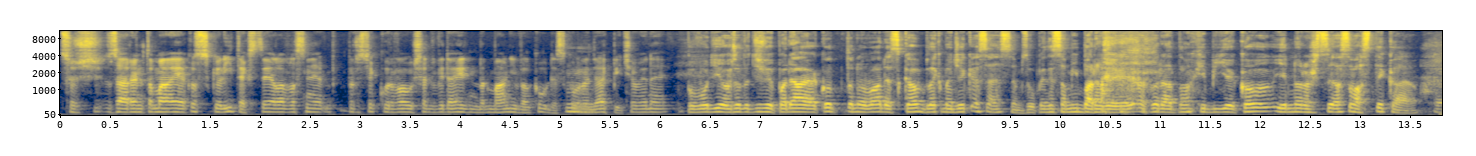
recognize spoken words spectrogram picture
což zároveň to má i jako skvělý texty, ale vlastně prostě kurva už ať vydají normální velkou desku, Hmm. nedělají píčoviny. Povodí ohře totiž vypadá jako ta nová deska Black Magic SS, jsou úplně ty samé barvy, akorát tam chybí jako jednorožci a svastika. Jo.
